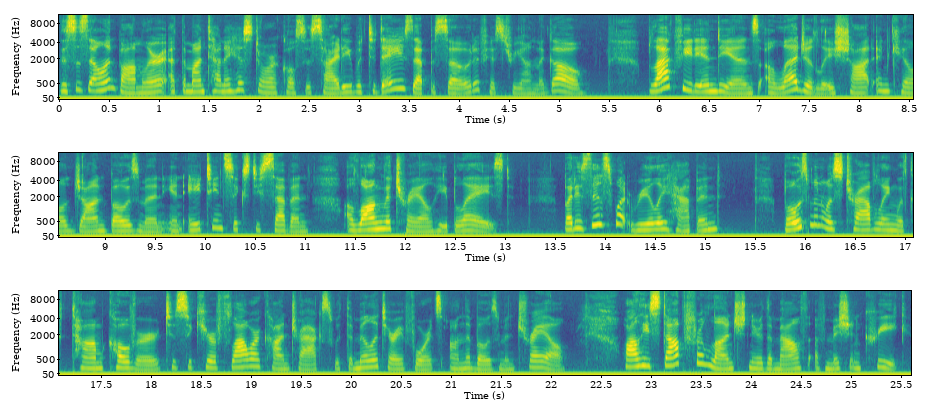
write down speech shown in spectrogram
This is Ellen Baumler at the Montana Historical Society with today's episode of History on the Go. Blackfeet Indians allegedly shot and killed John Bozeman in 1867 along the trail he blazed. But is this what really happened? Bozeman was traveling with Tom Cover to secure flour contracts with the military forts on the Bozeman Trail. While he stopped for lunch near the mouth of Mission Creek,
